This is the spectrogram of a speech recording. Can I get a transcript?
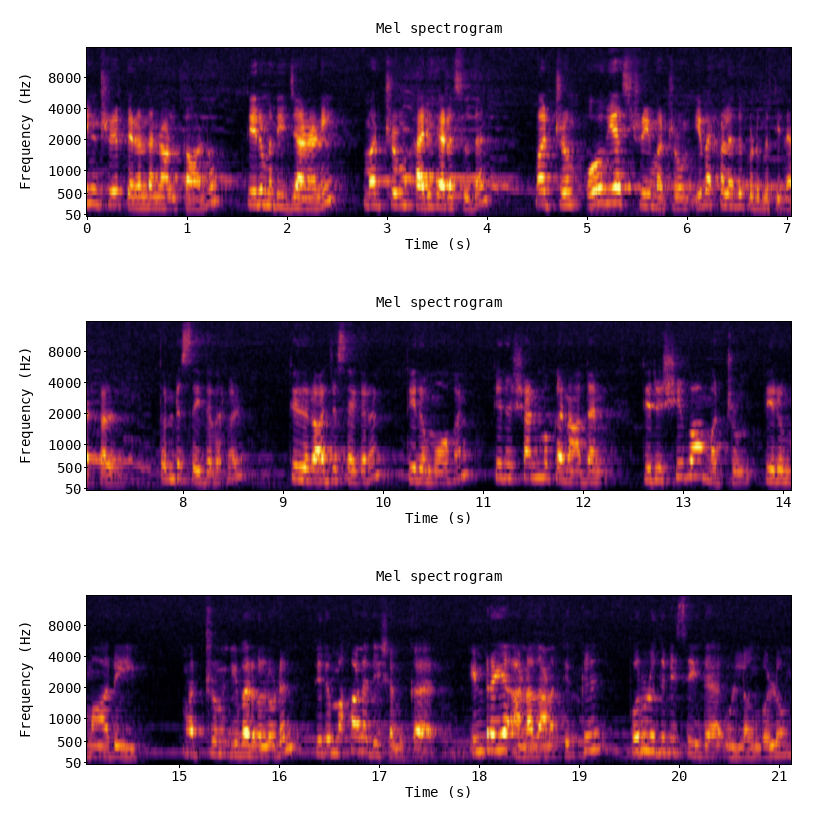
இன்று பிறந்த நாள் காணும் திருமதி ஜனனி மற்றும் ஹரிஹரசுதன் மற்றும் ஓவியஸ்ரீ மற்றும் இவர்களது குடும்பத்தினர்கள். தொண்டு செய்தவர்கள் திரு ராஜசேகரன் திரு மோகன் திரு சண்முகநாதன் திரு சிவா மற்றும் திரு மாரி மற்றும் இவர்களுடன் திரு மகாநதி சங்கர் இன்றைய அன்னதானத்திற்கு பொருளுதவி செய்த உள்ளங்களும்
